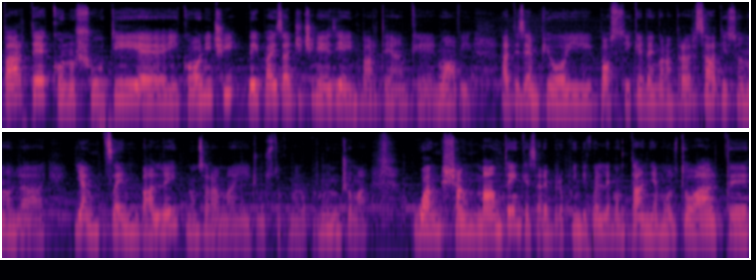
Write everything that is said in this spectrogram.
parte conosciuti e iconici dei paesaggi cinesi e in parte anche nuovi. Ad esempio i posti che vengono attraversati sono la Yangtze Valley, non sarà mai giusto come lo pronuncio, ma Wangshan Mountain, che sarebbero quindi quelle montagne molto alte,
